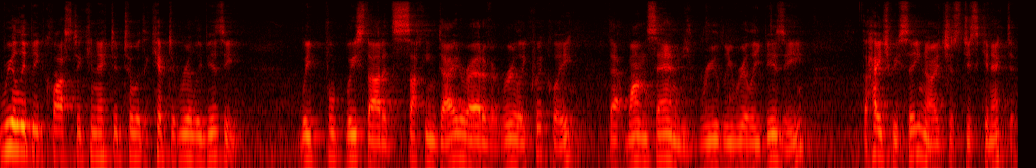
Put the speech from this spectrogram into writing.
really big cluster connected to it that kept it really busy. We, put, we started sucking data out of it really quickly. That one SAN was really, really busy. The HPC nodes just disconnected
